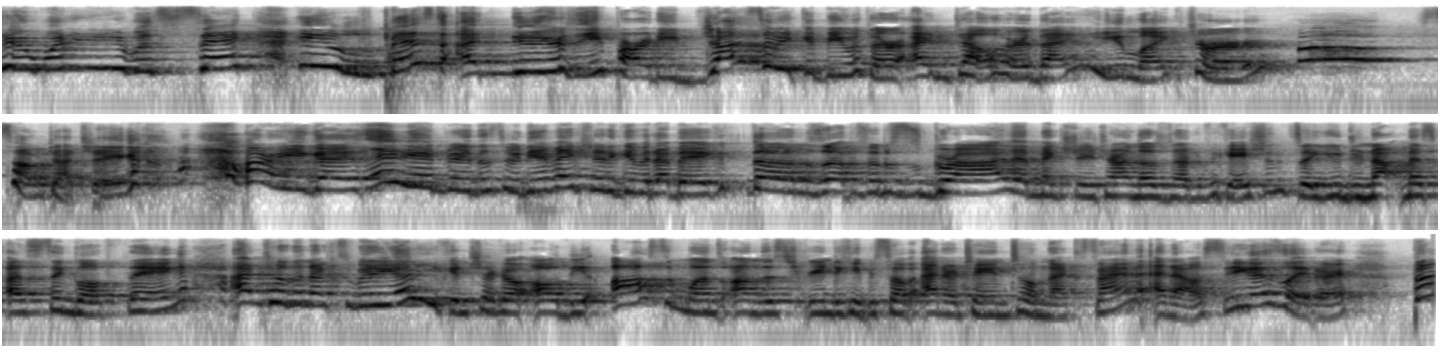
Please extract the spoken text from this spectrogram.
suit when he was sick. He missed a New Year's Eve party just so he could be with her and tell her that he liked her. So touching. Alright you guys, if you enjoyed this video, make sure to give it a big thumbs up, subscribe, and make sure you turn on those notifications so you do not miss a single thing. Until the next video, you can check out all the awesome ones on the screen to keep yourself entertained until next time, and I'll see you guys later. Bye!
